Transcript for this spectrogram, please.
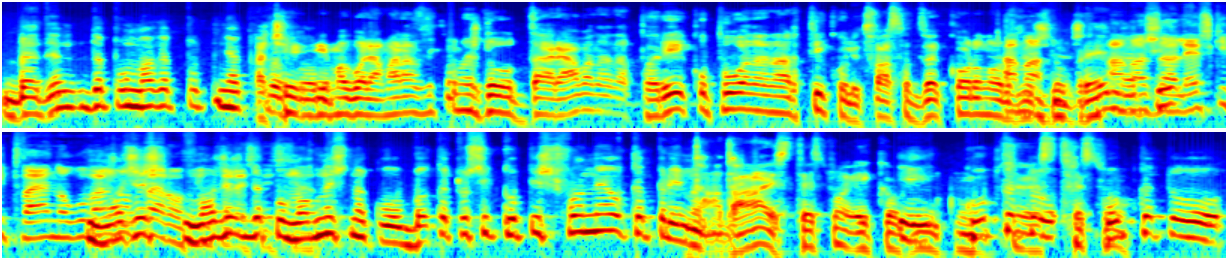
беден, да помагат под някаква Значи форма. има голяма разлика между даряване на пари и купуване на артикули. Това са две корено Ама, различни. добре, ама значи, за Левски това е много важно, можеш, Перо, в можеш да помогнеш на клуба, като си купиш фланелка, примерно. Да, да, естествено. И, къл... И клуб като, естествено. клуб като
